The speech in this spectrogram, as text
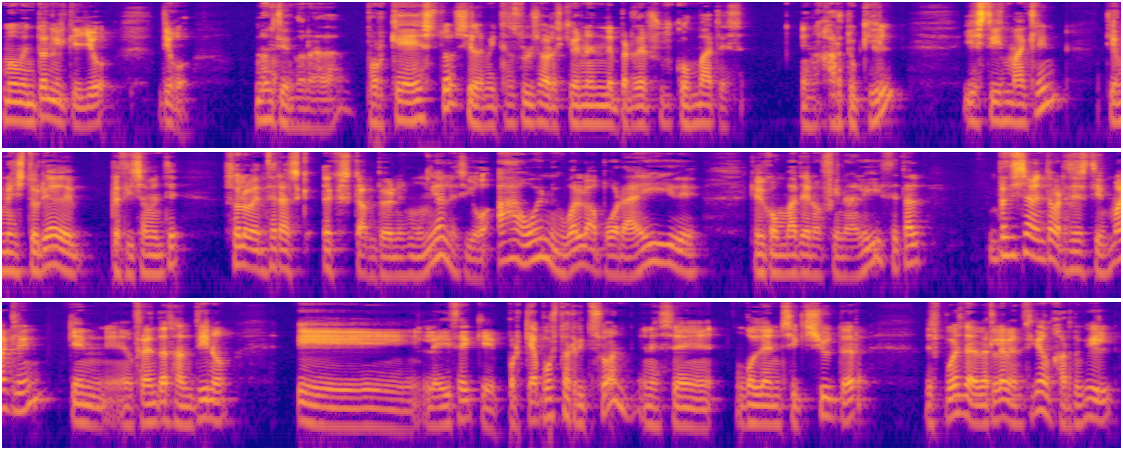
Momento en el que yo digo, no entiendo nada. ¿Por qué esto, si la mitad de los luchadores que vienen de perder sus combates en Hard to Kill y Steve Macklin tiene una historia de precisamente solo vencer a ex campeones mundiales. Y digo, ah, bueno, igual va por ahí, de que el combate no finalice, tal. Precisamente aparece Steve Macklin, quien enfrenta a Santino, y le dice que por qué ha puesto a Rich Swan en ese Golden Six Shooter después de haberle vencido en Hard to Kill.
